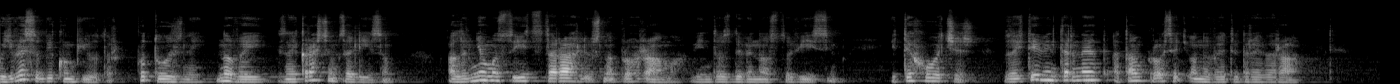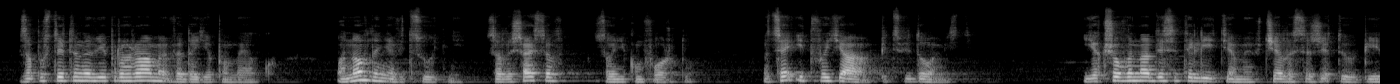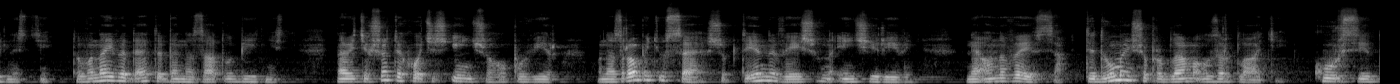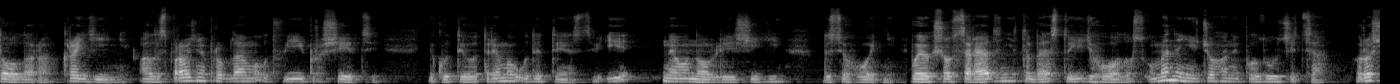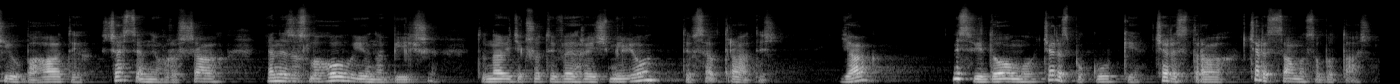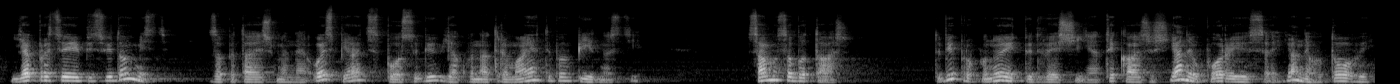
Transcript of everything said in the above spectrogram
Уяви собі комп'ютер, потужний, новий, з найкращим залізом, але в ньому стоїть стара глючна програма Windows 98, і ти хочеш зайти в інтернет, а там просять оновити драйвера. Запустити нові програми видає помилку. Оновлення відсутні. Залишайся в зоні комфорту. Оце і твоя підсвідомість. І якщо вона десятиліттями вчилася жити у бідності, то вона й веде тебе назад у бідність. Навіть якщо ти хочеш іншого, повір, вона зробить усе, щоб ти не вийшов на інший рівень, не оновився. Ти думаєш, що проблема у зарплаті, курсі долара, країні, але справжня проблема у твоїй прошивці, яку ти отримав у дитинстві, і не оновлюєш її до сьогодні. Бо якщо всередині тебе стоїть голос, у мене нічого не получиться. Гроші багатих, щастя не в грошах, я не заслуговую на більше, то навіть якщо ти виграєш мільйон, ти все втратиш. Як? Несвідомо, через покупки, через страх, через самосаботаж. Як працює підсвідомість? Запитаєш мене, ось п'ять способів, як вона тримає тебе в бідності. Самосаботаж. Тобі пропонують підвищення, ти кажеш, я не впораюся, я не готовий,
